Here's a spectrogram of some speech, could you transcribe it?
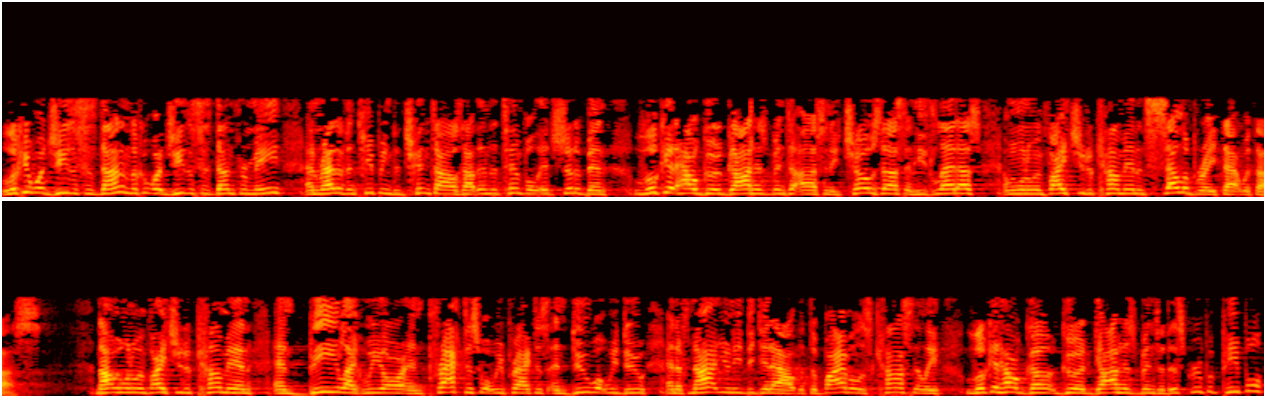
look at what Jesus has done and look at what Jesus has done for me. And rather than keeping the Gentiles out in the temple, it should have been look at how good God has been to us and He chose us and He's led us. And we want to invite you to come in and celebrate that with us. Not we want to invite you to come in and be like we are and practice what we practice and do what we do. And if not, you need to get out. That the Bible is constantly look at how go- good God has been to this group of people.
